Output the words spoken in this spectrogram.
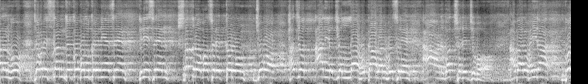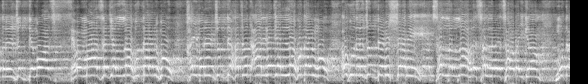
আনহু যখন ইসলামকে কবুল করে নিয়েছিলেন, তিনি ছিলেন 17 বছরের তরুণ যুবক হযরত আলী রাদিয়াল্লাহু তাআলা ছিলেন 8 বছরের যুবক। আবার ভাইরা, বদরের যুদ্ধে মুয়াজ এবং রাদিয়াল্লাহু তাআলা আনহু, খাইবরের যুদ্ধে হযরত আলী তাআলা আনহু, উহুদের যুদ্ধে বিশ্বনবী আলাইহি সাল্লামের সাহাবায়ে কিরাম মুতার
